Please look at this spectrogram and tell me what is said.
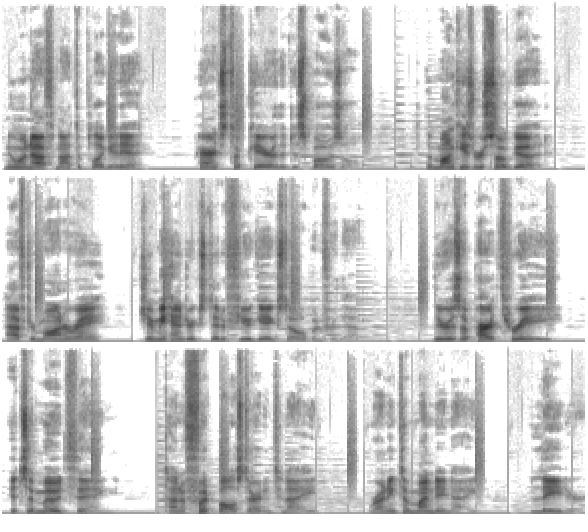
Knew enough not to plug it in. Parents took care of the disposal. The Monkees were so good. After Monterey, Jimi Hendrix did a few gigs to open for them. There is a part three. It's a mood thing. Ton of football starting tonight. Running to Monday night. Later.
